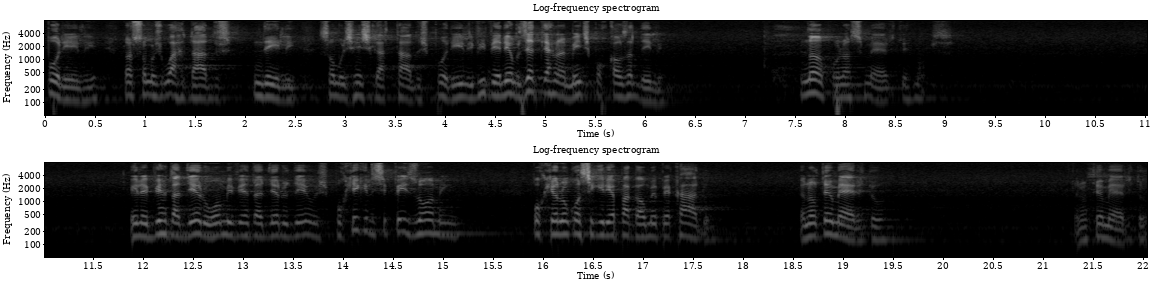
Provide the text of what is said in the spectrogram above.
por Ele. Nós somos guardados nele, somos resgatados por Ele, viveremos eternamente por causa dele. Não por nosso mérito, irmãos. Ele é verdadeiro homem verdadeiro Deus. Por que, que ele se fez homem? Porque eu não conseguiria pagar o meu pecado. Eu não tenho mérito. Eu não tenho mérito.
